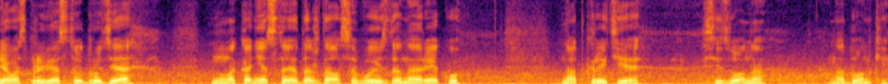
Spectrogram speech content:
Я вас приветствую, друзья. Ну, наконец-то я дождался выезда на реку, на открытие сезона на Донке.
